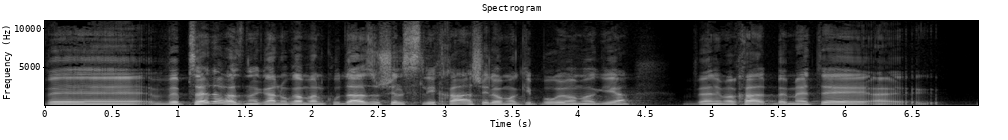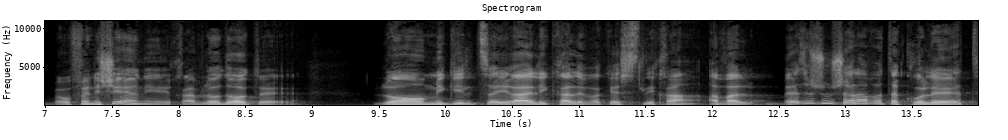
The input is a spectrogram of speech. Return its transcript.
ו, ובסדר, אז נגענו גם בנקודה הזו של סליחה, של יום הכיפורים המגיע, ואני אומר לך, באמת, אה, אה, באופן אישי, אני חייב להודות, אה, לא מגיל צעיר היה לי קל לבקש סליחה, אבל באיזשהו שלב אתה קולט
